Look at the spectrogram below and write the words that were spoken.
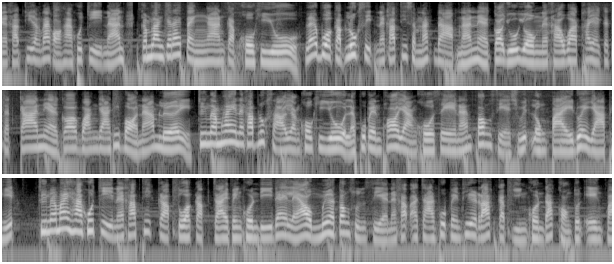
นะครับที่ทางด้านของฮาคุจินั้นกำลังจะได้แต่งงานกับโคคิยูและบวกกับลูกศิษย์นะครับที่สำนักดาบนั้นเนี่ยก็ยุยงนะครับว่าถ้าอยากจะจัดการเนี่ยก็วางยาที่บ่อน้ำเลย จึงทำให้นะครับลูกสาวอย่างโคคิยูและผู้เป็นพ่ออย่างโคเซนั้นต้องเสียชีวิตลงไปด้วยยาพิษ จึงทำให้ฮาคุจินะครับที่กลับตัวกลับใจเป็นคนดีได้แล้ว เมื่อต้องสูญเสียนะครับอาจารย์ผู้เป็นที่รักกับหญิงคนรักของตนเองไป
